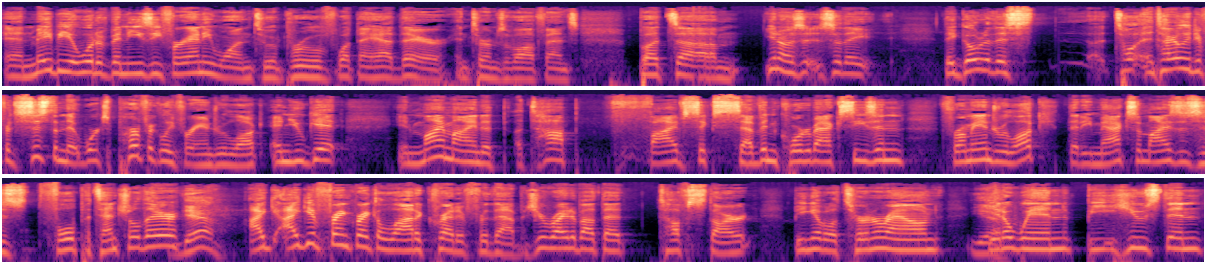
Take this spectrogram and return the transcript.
And maybe it would have been easy for anyone to improve what they had there in terms of offense. But, um, you know, so, so they, they go to this uh, entirely different system that works perfectly for Andrew Luck. And you get, in my mind, a, a top five, six, seven quarterback season from Andrew Luck that he maximizes his full potential there. Yeah. I, I give Frank Reich a lot of credit for that, but you're right about that tough start, being able to turn around, Yeah. get a win, beat Houston.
